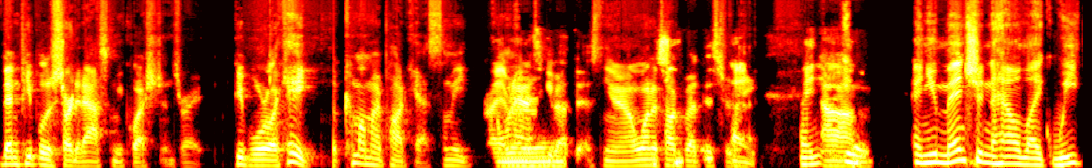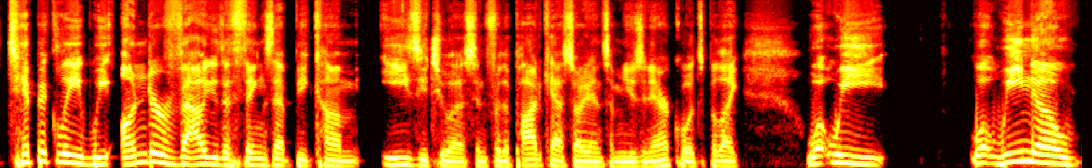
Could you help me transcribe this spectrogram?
Then people just started asking me questions. Right? People were like, "Hey, come on my podcast. Let me. I want to ask you about this. You know, I want to talk about this or that." And, Um, and you mentioned how like we typically we undervalue the things that become easy to us. And for the podcast audience, I'm using air quotes, but like what we what we know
